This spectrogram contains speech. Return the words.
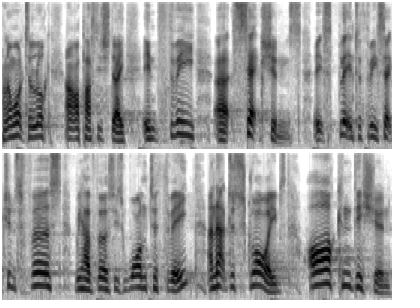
And I want to look at our passage today in three uh, sections. It's split into three sections. First, we have verses 1 to 3, and that describes our condition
